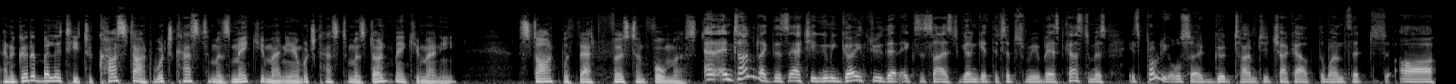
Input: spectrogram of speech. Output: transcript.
and a good ability to cost out which customers make you money and which customers don't make you money, start with that first and foremost. And, and times like this, actually, I mean, going through that exercise to go and get the tips from your best customers, it's probably also a good time to check out the ones that are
